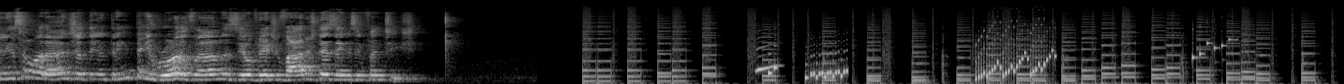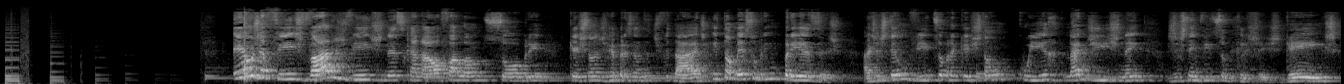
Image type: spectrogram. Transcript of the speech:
Melissa Orange, eu tenho 32 anos e eu vejo vários desenhos infantis. Eu já fiz vários vídeos nesse canal falando sobre questões de representatividade e também sobre empresas. A gente tem um vídeo sobre a questão queer na Disney, a gente tem vídeo sobre clichês gays,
